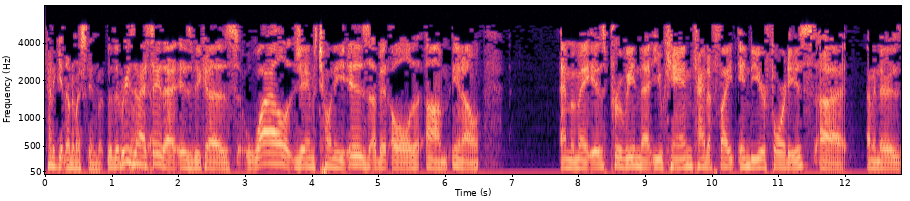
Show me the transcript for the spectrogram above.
kind of getting under my skin. But But the reason I yeah. say that is because while James Toney is a bit old, um, you know, MMA is proving that you can kind of fight into your 40s. Uh, I mean, there's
